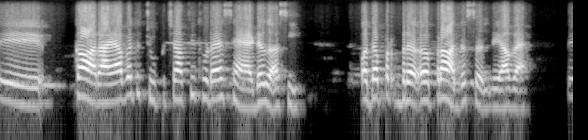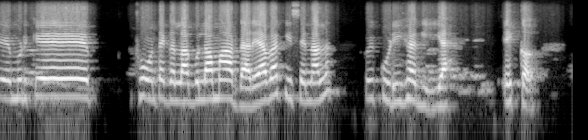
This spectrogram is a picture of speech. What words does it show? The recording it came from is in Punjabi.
ਤੇ ਘਰ ਆਇਆ ਵਾ ਤੇ ਚੁੱਪਚਾਪ ਹੀ ਥੋੜਾ ਸੈਡ ਹੈਗਾ ਸੀ। ਉਹਦਾ ਭਰ- ਦੱਸਣ ਰਿਹਾ ਵਾ ਤੇ ਮੁੜ ਕੇ ਫੋਨ ਤੇ ਗੱਲਾਂ ਗੁੱਲਾਂ ਮਾਰਦਾ ਰਿਹਾ ਵਾ ਕਿਸੇ ਨਾਲ, ਕੋਈ ਕੁੜੀ ਹੈਗੀ ਆ, ਇੱਕ,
